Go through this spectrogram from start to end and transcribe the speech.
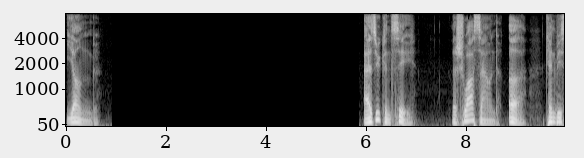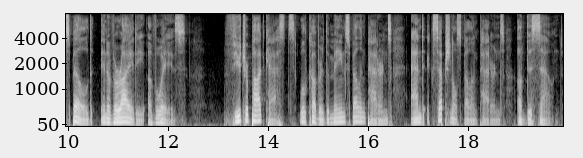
young As you can see, the schwa sound uh can be spelled in a variety of ways. Future podcasts will cover the main spelling patterns and exceptional spelling patterns of this sound.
